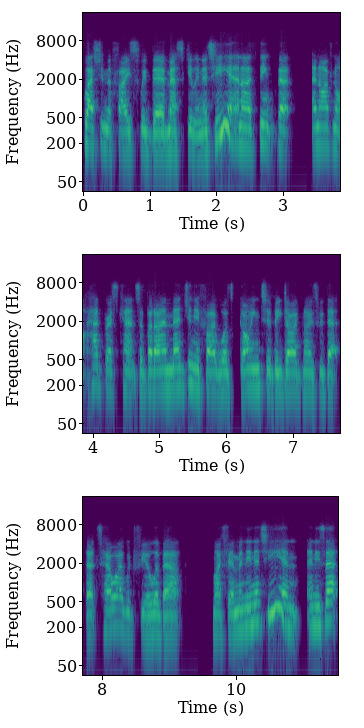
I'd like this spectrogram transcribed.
flash in the face with their masculinity. And I think that, and I've not had breast cancer, but I imagine if I was going to be diagnosed with that, that's how I would feel about my femininity. And and is that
